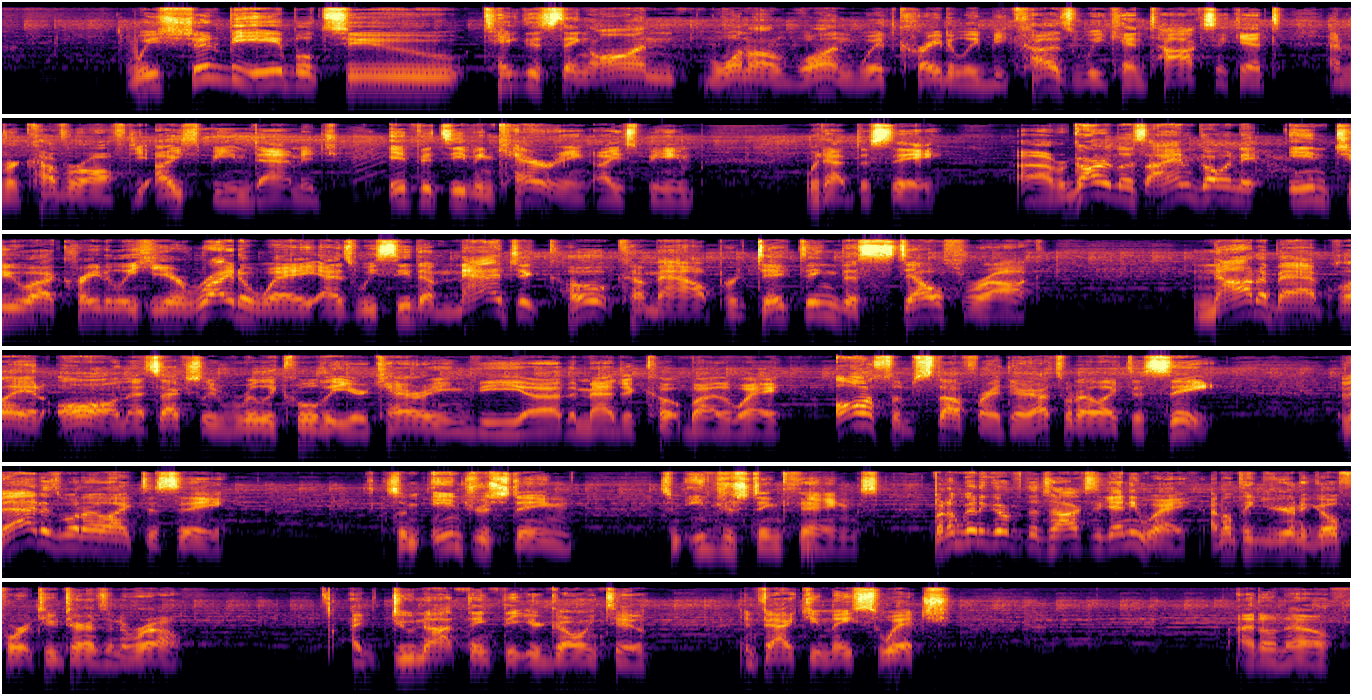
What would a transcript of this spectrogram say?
we should be able to take this thing on one-on-one with Cradily because we can Toxic it and recover off the Ice Beam damage, if it's even carrying Ice Beam. We'd have to see. Uh, regardless, I am going to, into uh, here right away as we see the Magic Coat come out, predicting the Stealth Rock. Not a bad play at all, and that's actually really cool that you're carrying the, uh, the Magic Coat, by the way. Awesome stuff right there. That's what I like to see. That is what I like to see. Some interesting some interesting things. But I'm going to go for the Toxic anyway. I don't think you're going to go for it two turns in a row. I do not think that you're going to. In fact, you may switch. I don't know.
